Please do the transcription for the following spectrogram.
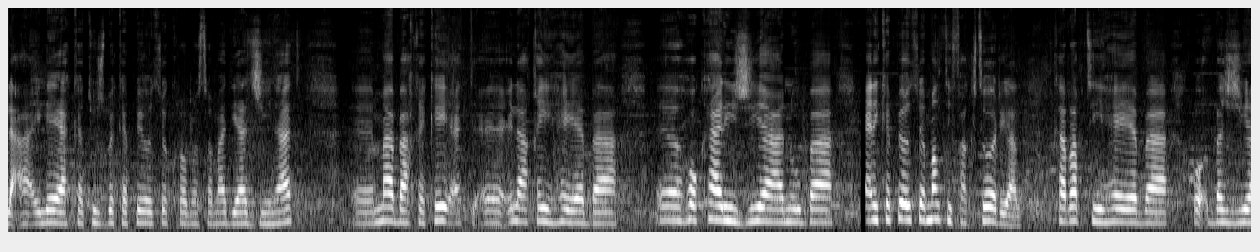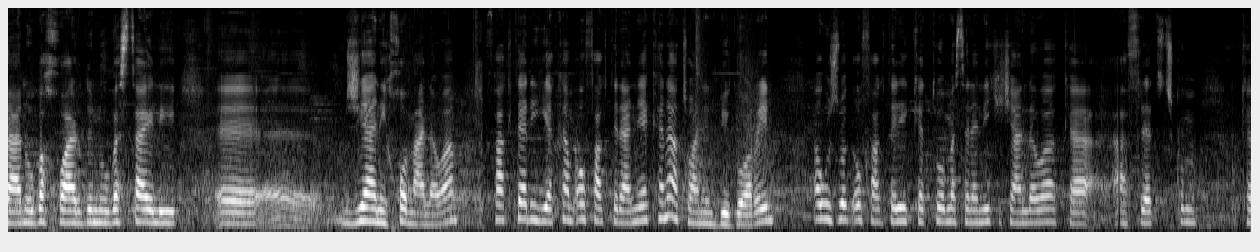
لە ئایلەیە کە توش بکە پێوەێ کرۆمەسۆمات یا جینات ماباقیەکەی عیلاقەی هەیە بە هۆکاری ژیان و بە یعنی کە پێوتێ مەڵتی فاکتۆریال کە ڕەبتی هەیە بە بە ژیان و بە خواردن و بە ستایلی ژیانی خۆمانەوە فاکتەری یەکەم ئەو فاکتەرانەیە کە ناتوانین بیگۆڕین ئەوش وەک ئەو فاکتەری کە تۆ مەسەلەن یەکیان لەوە کە ئافرەت چکم کە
